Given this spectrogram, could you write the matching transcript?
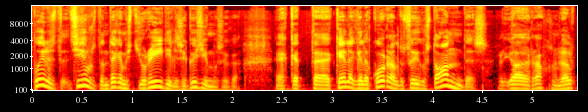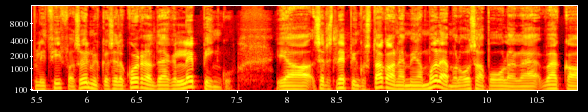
põhiliselt sisuliselt on tegemist juriidilise küsimusega, ehk et äh, kellelegi korraldusõigust andes ja Rahvusvaheline Jalgpalliliit FIFA sõlmib ka selle korraldajaga lepingu. Ja sellest lepingust taganemine on mõlemale osapoolele väga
